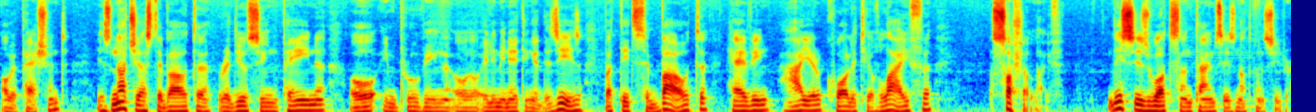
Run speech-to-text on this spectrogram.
of a patient is not just about uh, reducing pain or improving or eliminating a disease, but it's about having higher quality of life, social life. This is what sometimes is not considered.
